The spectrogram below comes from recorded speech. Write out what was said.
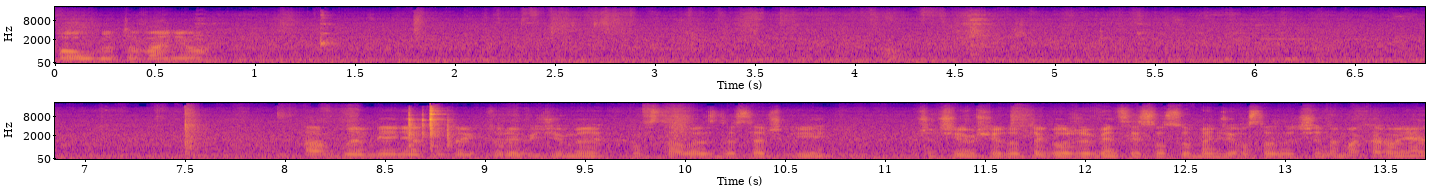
po ugotowaniu. A wgłębienia tutaj, które widzimy powstałe z deseczki przyczynią się do tego, że więcej sosu będzie osadzać się na makaronie.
